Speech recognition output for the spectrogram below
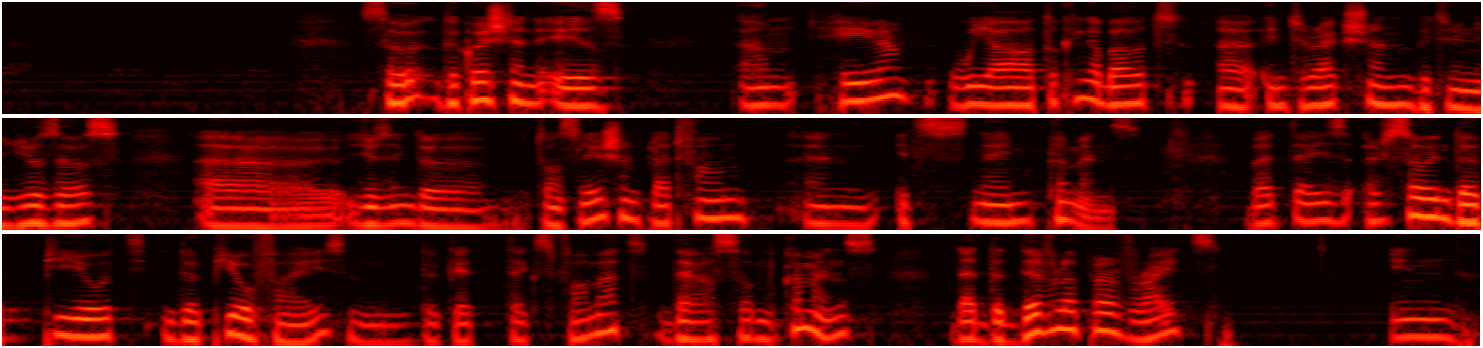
best implementations. So the question is, um, here we are talking about uh, interaction between users uh, using the translation platform and its name comments. But there is also in the PO, the PO files in the gettext format, there are some comments that the developer writes in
